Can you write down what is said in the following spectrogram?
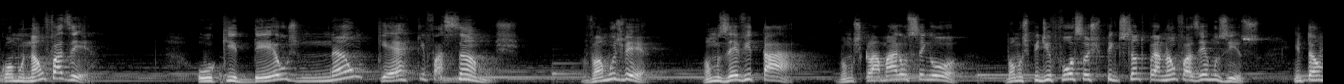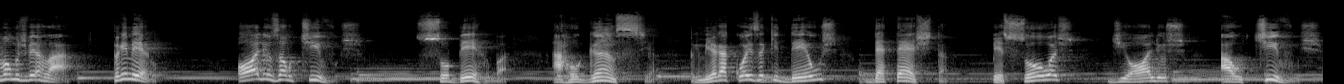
como não fazer. O que Deus não quer que façamos. Vamos ver, vamos evitar, vamos clamar ao Senhor, vamos pedir força ao Espírito Santo para não fazermos isso. Então vamos ver lá. Primeiro, olhos altivos, soberba, arrogância. Primeira coisa que Deus detesta pessoas de olhos altivos.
